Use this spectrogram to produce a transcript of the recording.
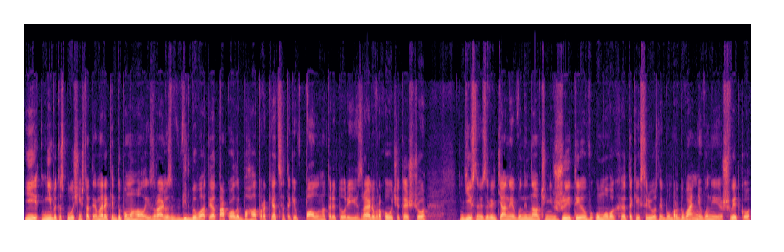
І нібито Сполучені Штати Америки допомагали Ізраїлю відбивати атаку, але багато ракет все таки впало на територію Ізраїлю, враховуючи те, що дійсно ізраїльтяни вони навчені жити в умовах е, таких серйозних бомбардувань. Вони швидко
